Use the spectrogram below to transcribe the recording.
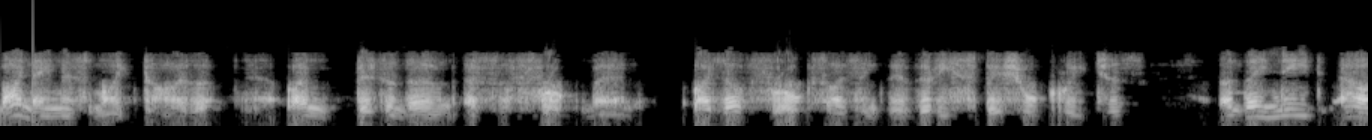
My name is Mike Tyler. I'm better known as the Frogman. I love frogs. I think they're very special creatures, and they need our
